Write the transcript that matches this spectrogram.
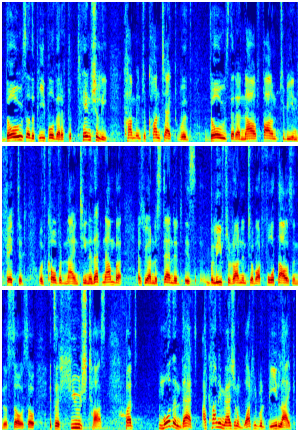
Those are the people that have potentially come into contact with those that are now found to be infected with COVID-19. And that number, as we understand it, is believed to run into about 4,000 or so. So it's a huge task. But more than that, I can't imagine what it would be like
